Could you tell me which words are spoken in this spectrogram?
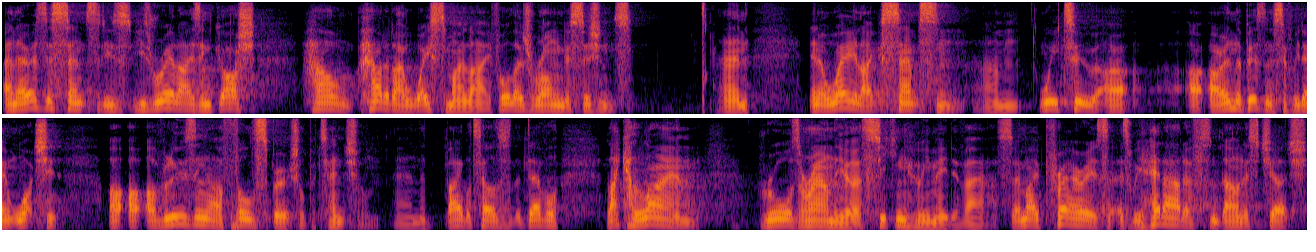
And there is this sense that he's, he's realizing, gosh, how, how did I waste my life? All those wrong decisions. And in a way, like Samson, um, we too are, are, are, in the business, if we don't watch it, of losing our full spiritual potential. And the Bible tells us that the devil, like a lion, roars around the earth, seeking who he may devour. So, my prayer is as we head out of St. Dionis Church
